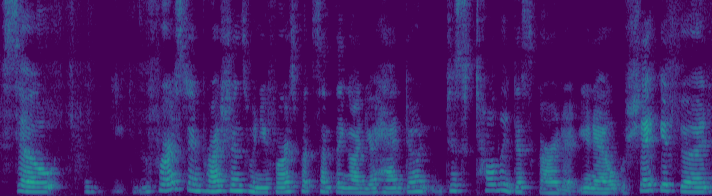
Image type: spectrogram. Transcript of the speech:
So the first impressions when you first put something on your head, don't just totally discard it. You know, shake it good,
